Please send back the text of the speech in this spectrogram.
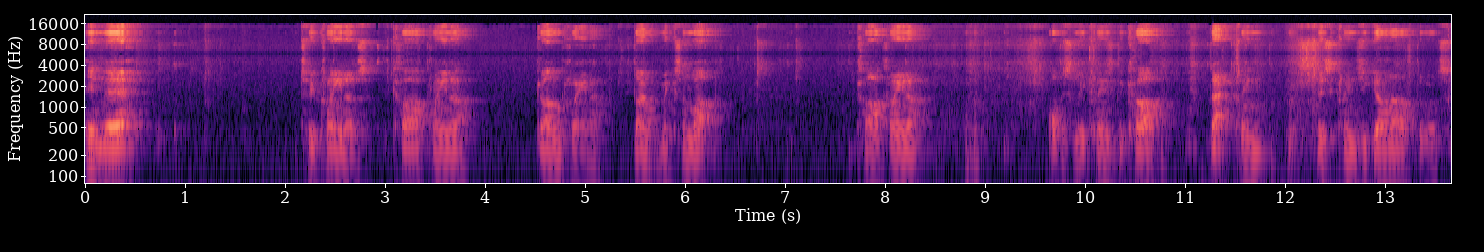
In there, two cleaners, car cleaner, gun cleaner. Don't mix them up. Car cleaner obviously cleans the car. That clean, this cleans your gun afterwards.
